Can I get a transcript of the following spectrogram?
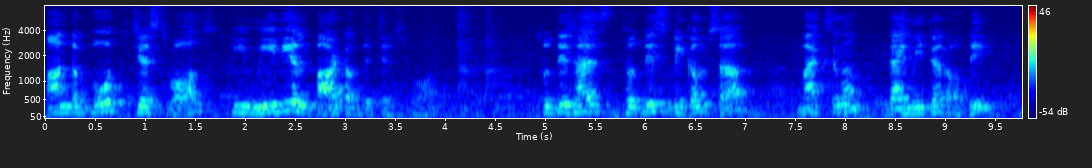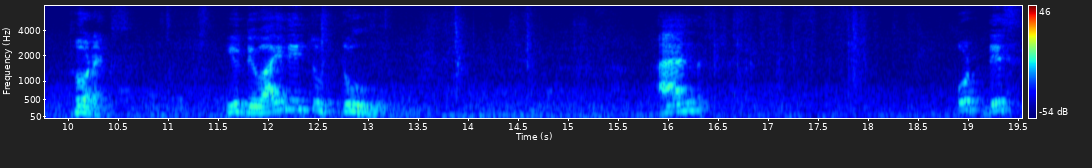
on the both chest walls, the medial part of the chest wall. So this has so this becomes a maximum diameter of the thorax. You divide into two and put this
